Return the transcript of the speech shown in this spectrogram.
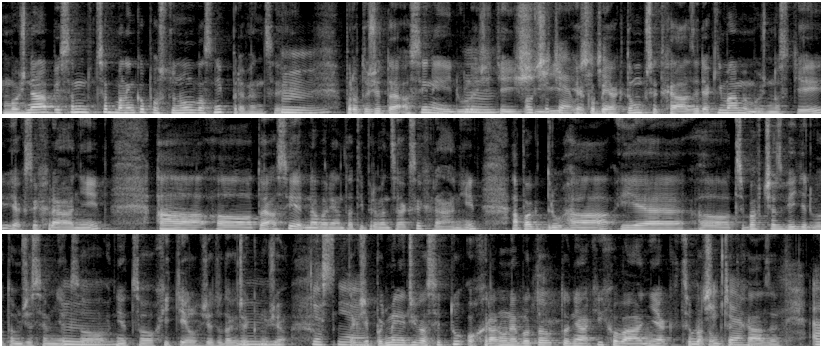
Možná by jsem se malinko posunul vlastně k prevenci, mm. protože to je asi nejdůležitější, mm, určitě, jakoby určitě. jak tomu předcházet, jaký máme možnosti, jak se chránit a, a to je asi jedna varianta té prevence, jak se chránit a pak druhá je a, třeba včas vědět o tom, že jsem něco, mm. něco chytil, že to tak řeknu, mm, že. Jasně. Takže pojďme nejdřív asi tu ochranu nebo to, to nějaké chování, jak třeba určitě. tomu předcházet. Uh,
